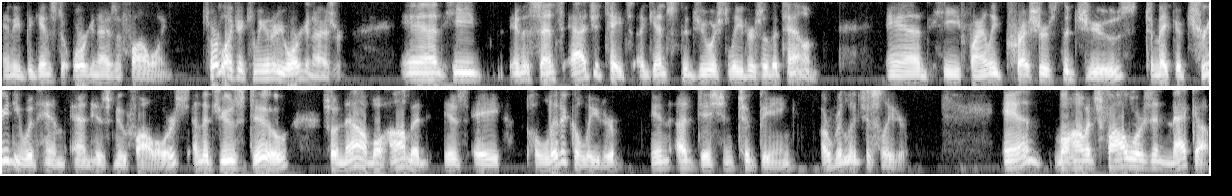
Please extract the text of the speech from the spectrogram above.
and he begins to organize a following, sort of like a community organizer and he, in a sense, agitates against the Jewish leaders of the town. And he finally pressures the Jews to make a treaty with him and his new followers, and the Jews do. So now Muhammad is a political leader in addition to being a religious leader. And Muhammad's followers in Mecca,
